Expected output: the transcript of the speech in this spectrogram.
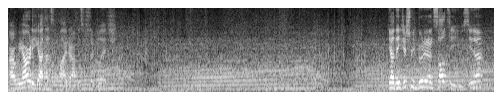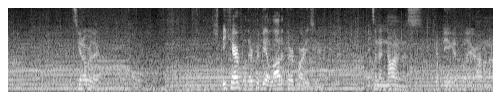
Alright, we already got that supply drop. It's just a glitch. Yo, they just rebooted on Salty. You see that? Get over there. Just be careful. There could be a lot of third parties here. It's an anonymous. Could be a good player. I don't know.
